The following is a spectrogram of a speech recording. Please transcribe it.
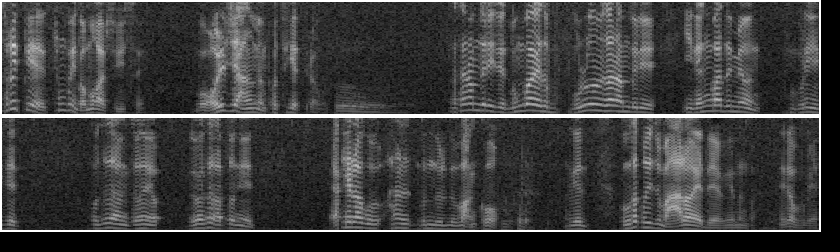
서리피에 충분히 넘어갈 수 있어요. 뭐 얼지 않으면 버티겠더라고. 음. 사람들이 이제 농가에서 모르는 사람들이 이 냉 받으면 우리 이제 본사장 전에 여기서 갔더니 약해라고 하는 분들도 많고 이게 농사꾼이 좀 알아야 돼요 이런 거 내가 보기엔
